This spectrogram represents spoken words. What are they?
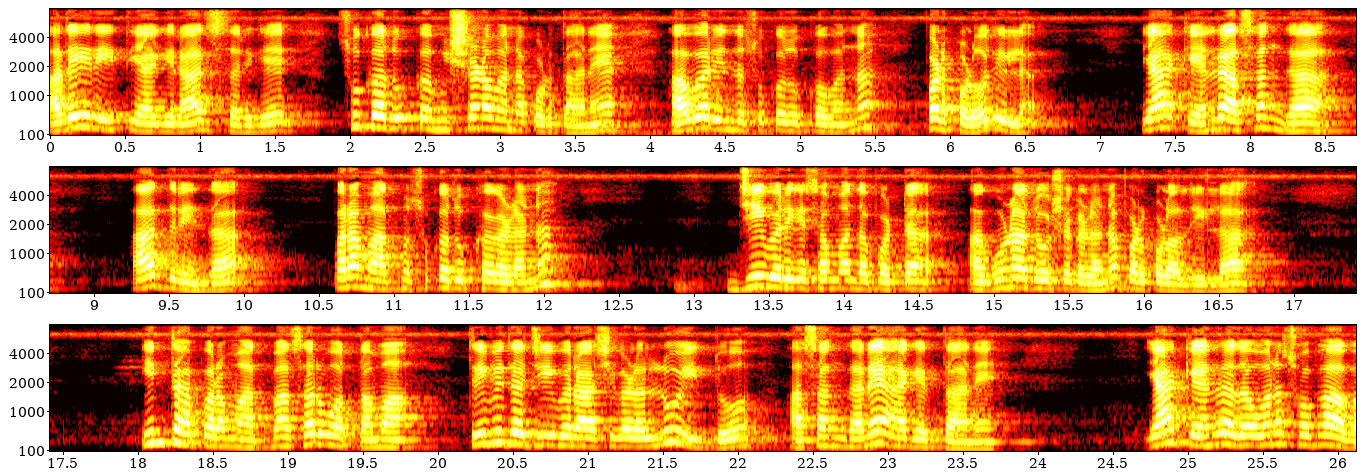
ಅದೇ ರೀತಿಯಾಗಿ ರಾಜಸರಿಗೆ ಸುಖ ದುಃಖ ಮಿಶ್ರಣವನ್ನು ಕೊಡ್ತಾನೆ, ಅವರಿಂದ ಸುಖ ದುಃಖವನ್ನು ಪಡ್ಕೊಳ್ಳೋದಿಲ್ಲ. ಯಾಕೆ ಅಂದರೆ ಅಸಂಗ ಆದ್ದರಿಂದ ಪರಮಾತ್ಮ ಸುಖ ದುಃಖಗಳನ್ನು ಜೀವರಿಗೆ ಸಂಬಂಧಪಟ್ಟ ಆ ಗುಣದೋಷಗಳನ್ನು ಪಡ್ಕೊಳ್ಳೋದಿಲ್ಲ. ಇಂತಹ ಪರಮಾತ್ಮ ಸರ್ವೋತ್ತಮ ತ್ರಿವಿಧ ಜೀವರಾಶಿಗಳಲ್ಲೂ ಇದ್ದು ಅಸಂಗನೇ ಆಗಿರ್ತಾನೆ. ಯಾಕೆ ಅಂದರೆ ಅದು ಅವನ ಸ್ವಭಾವ.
